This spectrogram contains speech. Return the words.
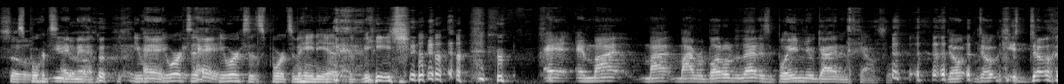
So, Sports- you Hey, man. He, Hey, he works at hey. he works at Sports Mania at the beach. And, and my my my rebuttal to that is blame your guidance counselor. don't don't don't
